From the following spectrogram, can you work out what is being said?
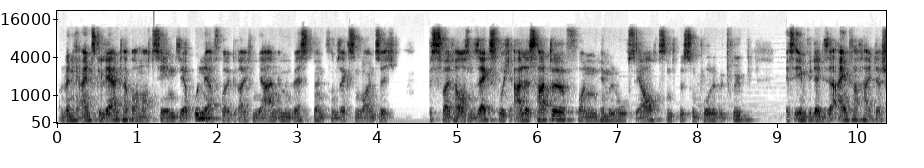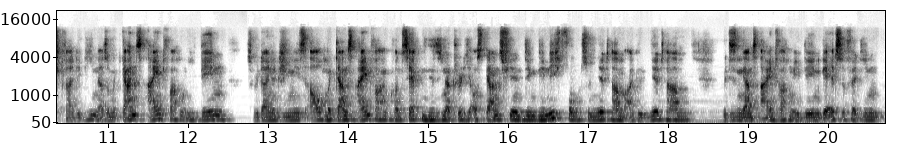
Und wenn ich eins gelernt habe, auch nach zehn sehr unerfolgreichen Jahren im Investment von 96 bis 2006, wo ich alles hatte, von Himmel hoch jauchzend bis zum Tode betrübt, ist eben wieder diese Einfachheit der Strategien. Also mit ganz einfachen Ideen, so wie deine Genies auch, mit ganz einfachen Konzepten, die sich natürlich aus ganz vielen Dingen, die nicht funktioniert haben, aggregiert haben, mit diesen ganz einfachen Ideen Geld zu verdienen.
